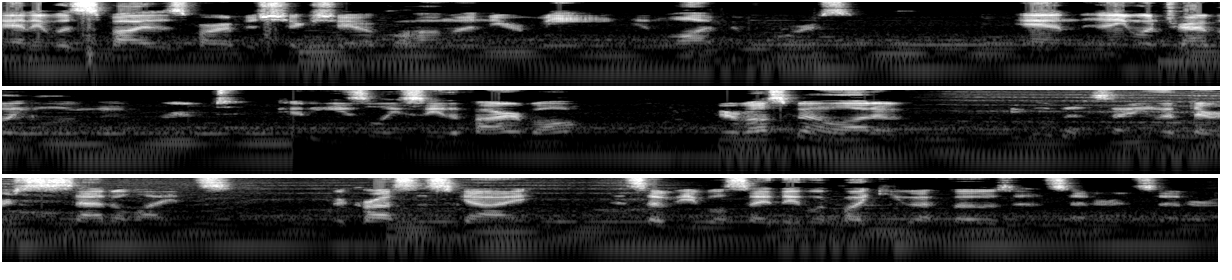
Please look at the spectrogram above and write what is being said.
and it was spotted as far up as Chickasha, Oklahoma, near me, in Lawton, of course. And anyone traveling along that route could easily see the fireball. There have also been a lot of people been saying that there are satellites across the sky, and some people say they look like UFOs, etc., etc.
